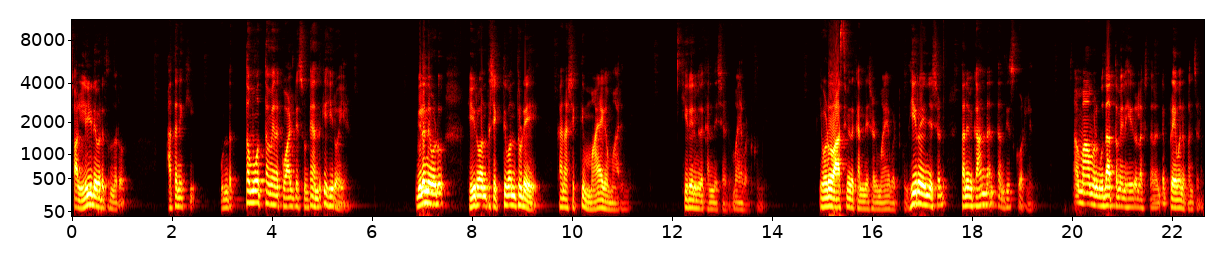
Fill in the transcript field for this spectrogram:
సో ఆ లీడ్ ఎవరైతే ఉన్నారో అతనికి ఉన్నతమోత్తమైన క్వాలిటీస్ ఉంటాయి అందుకే హీరో అయ్యాడు. విలన్ ఎవడు హీరో అంత శక్తివంతుడే కానీ ఆ శక్తి మాయగా మారింది. హీరోయిన్ మీద కన్నేశాడు మాయ పట్టుకుంది. ఎవడో ఆస్తి మీద కన్నేశాడు మాయ పట్టుకుంది. హీరో ఏం చేశాడు? తనవి కాందాన్ని తను తీసుకోవట్లేదు. ఆ మామూలుగా ఉదాత్తమైన హీరో లక్షణాలు అంటే ప్రేమని పంచడం.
